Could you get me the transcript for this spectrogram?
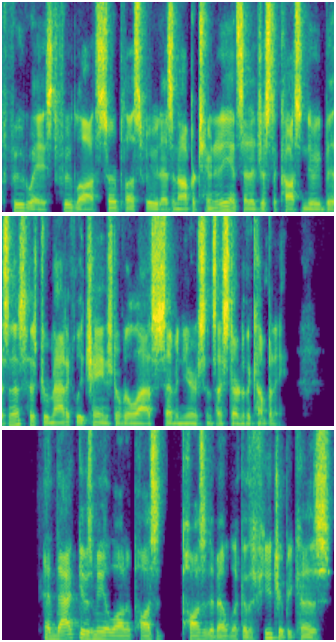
food waste, food loss, surplus food as an opportunity instead of just a cost of doing business has dramatically changed over the last seven years since I started the company. And that gives me a lot of positive positive outlook of the future because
